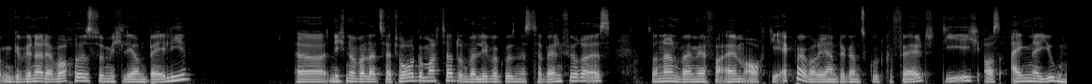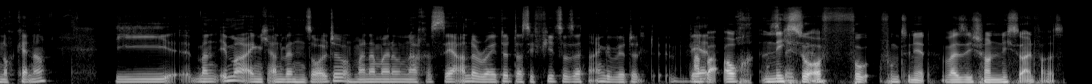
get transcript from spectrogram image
ein Gewinner der Woche ist für mich Leon Bailey. Äh, nicht nur, weil er zwei Tore gemacht hat und weil Leverkusen jetzt Tabellenführer ist, sondern weil mir vor allem auch die Eckball-Variante ganz gut gefällt, die ich aus eigener Jugend noch kenne, die man immer eigentlich anwenden sollte und meiner Meinung nach ist sehr underrated, dass sie viel zu selten angewendet wird. aber auch nicht so oft fu funktioniert, weil sie schon nicht so einfach ist.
